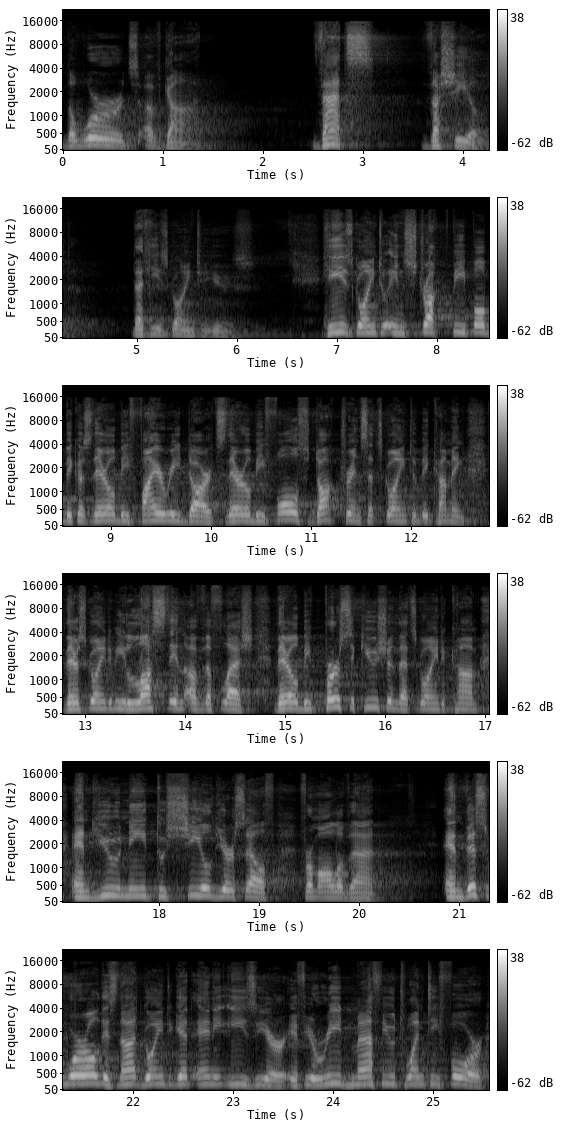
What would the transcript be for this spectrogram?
the words of God. That's the shield that he's going to use. He's going to instruct people because there will be fiery darts. There will be false doctrines that's going to be coming. There's going to be lust in of the flesh. There will be persecution that's going to come. And you need to shield yourself from all of that. And this world is not going to get any easier. If you read Matthew 24,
